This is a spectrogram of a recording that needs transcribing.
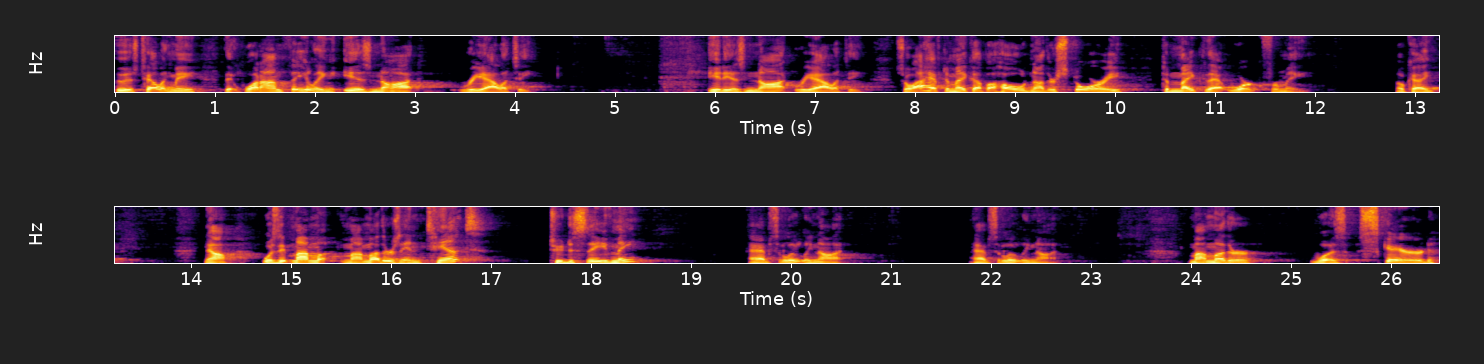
who is telling me that what I'm feeling is not reality. It is not reality. So I have to make up a whole nother story to make that work for me. Okay? Now, was it my, my mother's intent to deceive me? Absolutely not. Absolutely not. My mother was scared,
